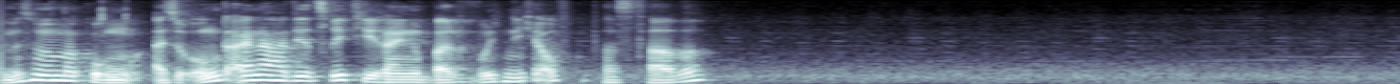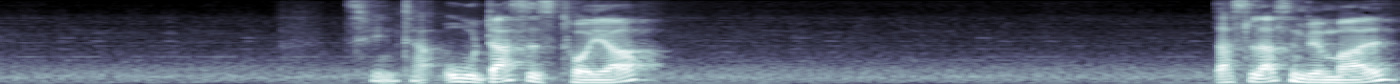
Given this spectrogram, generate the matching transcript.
Da müssen wir mal gucken. Also irgendeiner hat jetzt richtig reingeballert, wo ich nicht aufgepasst habe. Zehnter. Oh, das ist teuer. Das lassen wir mal.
